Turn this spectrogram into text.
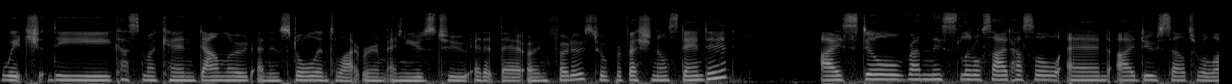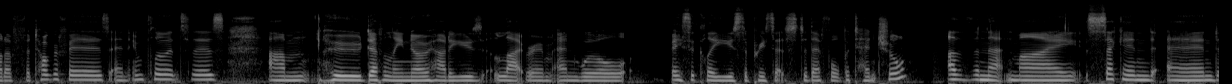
which the customer can download and install into Lightroom and use to edit their own photos to a professional standard. I still run this little side hustle and I do sell to a lot of photographers and influencers um, who definitely know how to use Lightroom and will basically use the presets to their full potential. Other than that, my second and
